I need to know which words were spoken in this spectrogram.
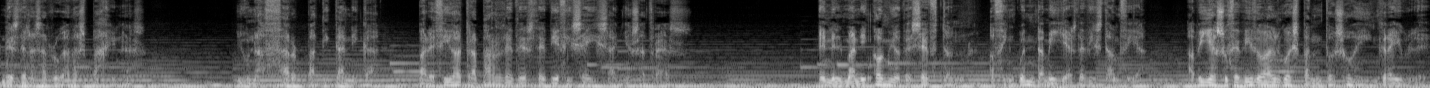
desde las arrugadas páginas, y una zarpa titánica pareció atraparle desde 16 años atrás. En el manicomio de Sefton, a 50 millas de distancia, había sucedido algo espantoso e increíble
